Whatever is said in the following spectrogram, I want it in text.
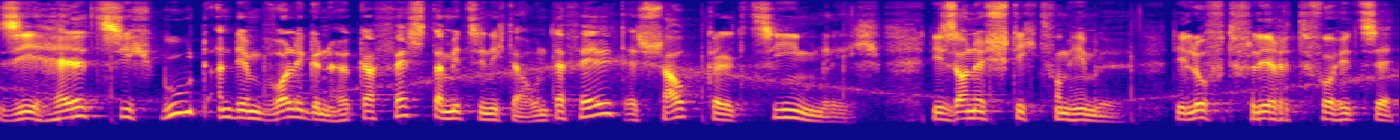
Sie hält sich gut an dem wolligen Höcker fest, damit sie nicht herunterfällt. Es schaukelt ziemlich. Die Sonne sticht vom Himmel. Die Luft flirrt vor Hitze.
